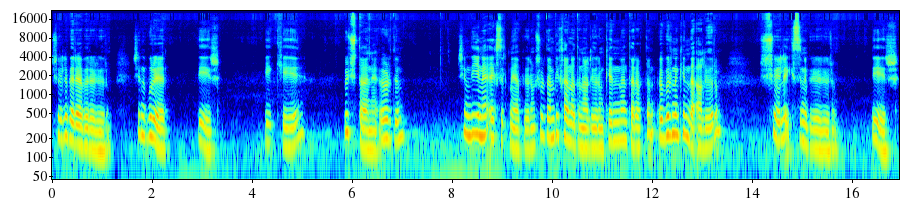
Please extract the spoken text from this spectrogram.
Şöyle beraber örüyorum. Şimdi buraya 1, 2, 3 tane ördüm. Şimdi yine eksiltme yapıyorum. Şuradan bir kanadını alıyorum kendinden taraftan. Öbürününkini de alıyorum. Şöyle ikisini bir örüyorum. 1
